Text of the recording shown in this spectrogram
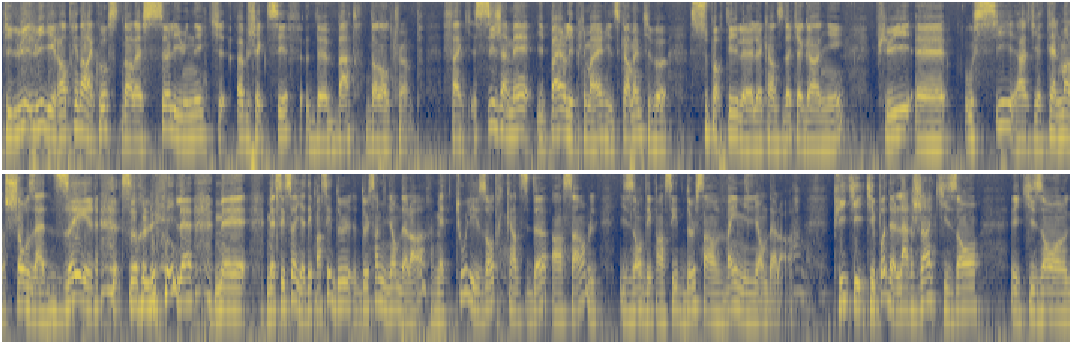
Puis lui, lui, il est rentré dans la course dans le seul et unique objectif de battre Donald Trump. Fait que si jamais il perd les primaires, il dit quand même qu'il va supporter le, le candidat qui a gagné. Puis, euh, aussi, ah, il y a tellement de choses à dire sur lui, là. Mais, mais c'est ça, il a dépensé deux- 200 millions de dollars, mais tous les autres candidats ensemble, ils ont dépensé 220 millions de dollars. Puis, qui, qui est pas de l'argent qu'ils ont, qu'ils ont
